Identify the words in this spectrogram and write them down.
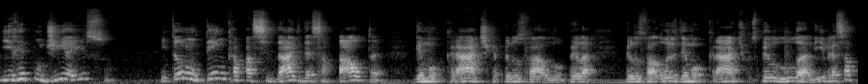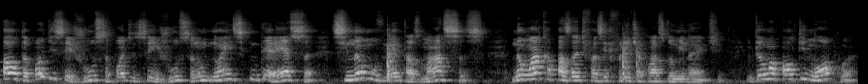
E repudia isso. Então não tem capacidade dessa pauta democrática, pelos valores, pela, pelos valores democráticos, pelo Lula livre. Essa pauta pode ser justa, pode ser injusta, não, não é isso que interessa. Se não movimenta as massas, não há capacidade de fazer frente à classe dominante. Então é uma pauta inócua.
